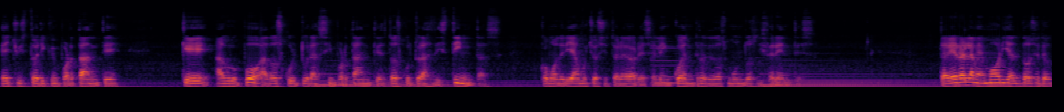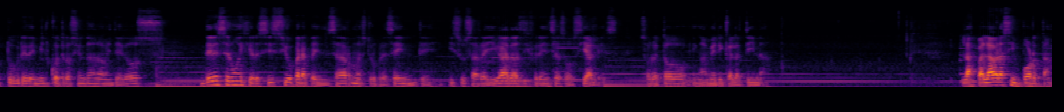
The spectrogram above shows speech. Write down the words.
hecho histórico importante que agrupó a dos culturas importantes, dos culturas distintas, como dirían muchos historiadores, el encuentro de dos mundos diferentes. Traer a la memoria el 12 de octubre de 1492 debe ser un ejercicio para pensar nuestro presente y sus arraigadas diferencias sociales, sobre todo en América Latina. Las palabras importan,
